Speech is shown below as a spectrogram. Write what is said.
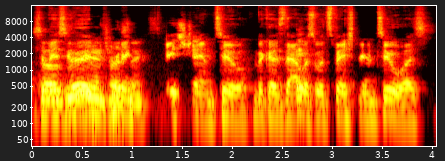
so it's very interesting. Space Jam 2 because that it, was what Space Jam 2 was.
